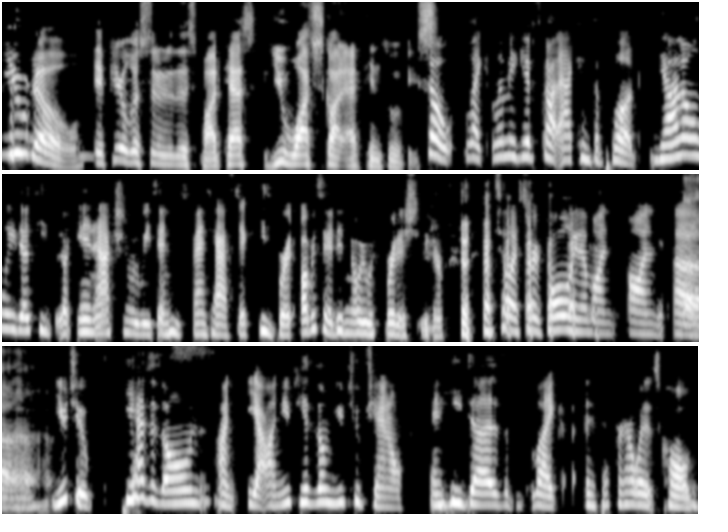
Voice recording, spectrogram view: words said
you know, if you're listening to this podcast, you watch Scott Adkins movies. So, like, let me give Scott Adkins a plug. Not only does he uh, in action movies, and he's fantastic. He's Brit. Obviously, I didn't know he was British either until I started following him on on um, Uh. YouTube. He has his own on yeah on YouTube. He has his own YouTube channel, and he does like I forgot what it's called.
